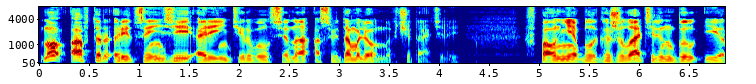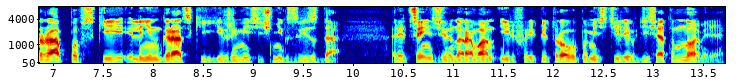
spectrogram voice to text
но автор рецензии ориентировался на осведомленных читателей. Вполне благожелателен был и раповский ленинградский ежемесячник «Звезда». Рецензию на роман Ильфа и Петрова поместили в десятом номере.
